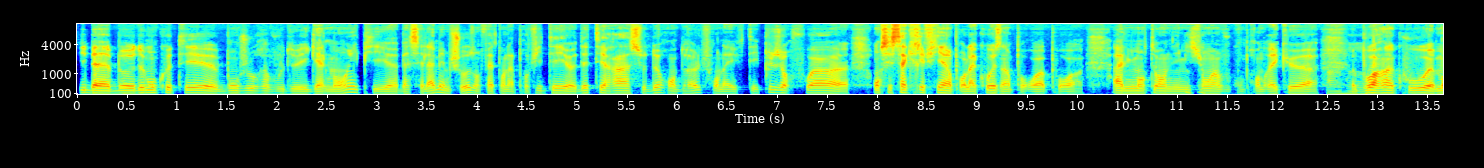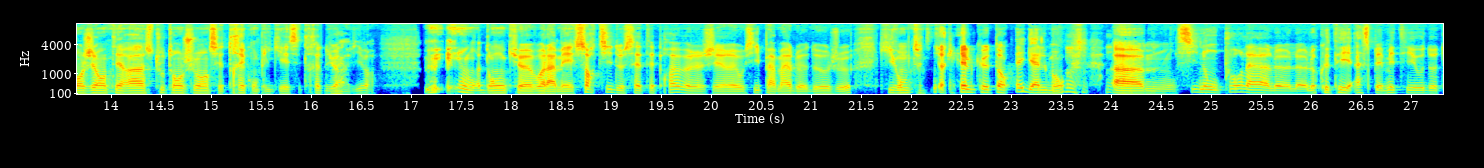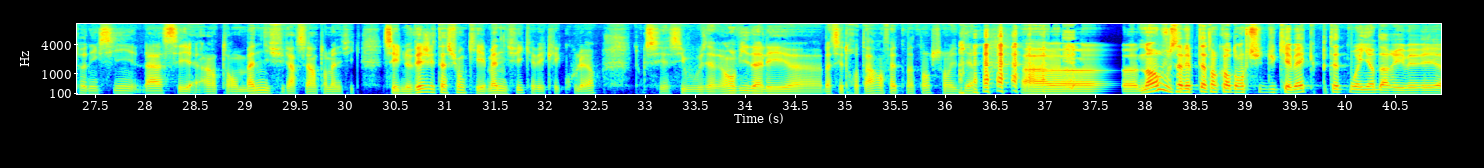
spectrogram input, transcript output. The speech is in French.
Et bah, bah, de mon côté, euh, bonjour à vous deux également. Et puis, euh, bah, c'est la même chose. En fait, on a profité euh, des terrasses de Randolph. On a été plusieurs fois. euh, on s'est sacrifié hein, pour la cause, hein, pour, euh, pour euh, alimenter en émission. hein. Vous comprendrez que euh, boire un coup, euh, manger en terrasse tout en jouant, c'est très compliqué, c'est très dur Ouais. à vivre. Donc euh, voilà, mais sorti de cette épreuve, euh, j'ai aussi pas mal de jeux qui vont me tenir quelques temps également. Euh, sinon, pour la- le, côté aspect météo d'automne ici, là, c'est un temps magnifique. enfin, c'est un temps magnifique. C'est une végétation qui est magnifique avec les couleurs. Donc, si vous avez envie d'aller, euh, bah, c'est trop tard en fait maintenant, j'ai envie de dire. Non, vous avez peut-être encore dans le sud du Québec, peut-être moyen d'arriver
